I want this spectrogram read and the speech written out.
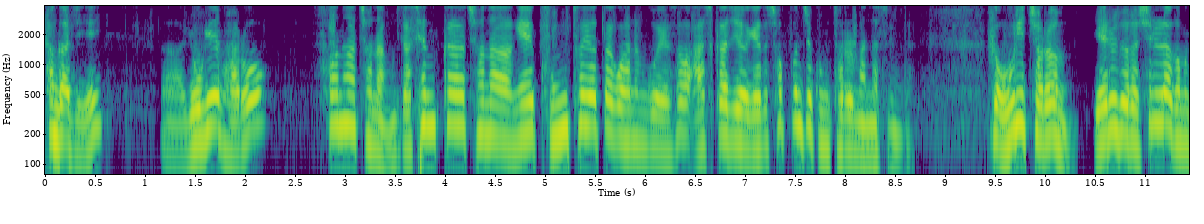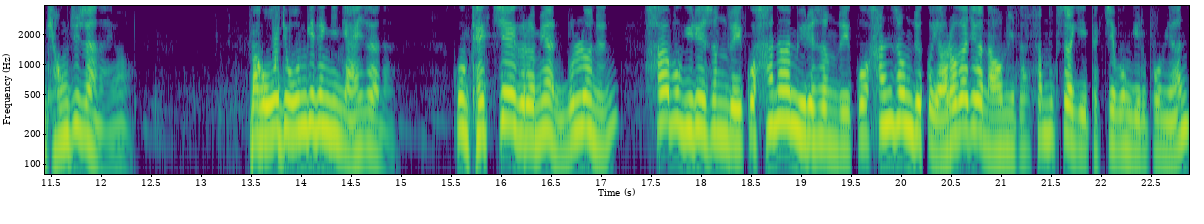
한 가지, 어, 요게 바로 선화천왕, 그러니까 센카천왕의 궁터였다고 하는 거에서 아스카 지역에서 첫 번째 궁터를 만났습니다. 그러니까 우리처럼 예를 들어 신라 그러면 경주잖아요. 막 어디 옮기 댕긴 게 아니잖아. 그럼 백제 그러면 물론은 하북 유래성도 있고 하남 유래성도 있고 한성도 있고 여러 가지가 나옵니다. 삼국사기 백제봉기를 보면.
